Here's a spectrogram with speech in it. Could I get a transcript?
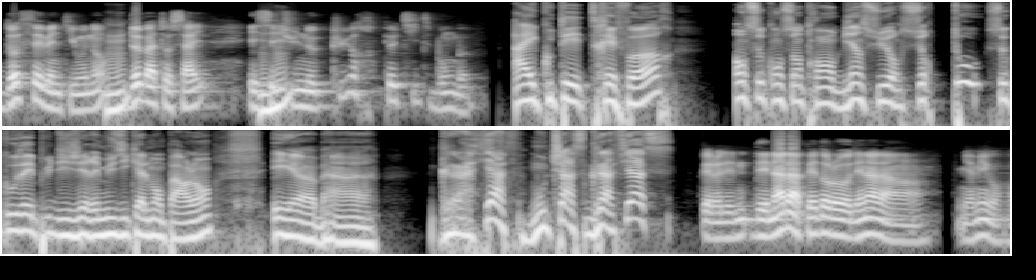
Doce 21, Mhm. de Batosai, et c'est Mhm. une pure petite bombe. à écouter très fort, en se concentrant bien sûr sur tout ce que vous avez pu digérer musicalement parlant. Et euh, ben, gracias, muchas gracias. Pero de, de nada, Pedro, de nada, mi amigo.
